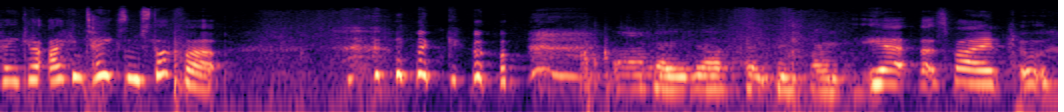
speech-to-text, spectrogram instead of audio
take out? I can take some stuff up. oh my god. Okay, you're have to take things very Yeah, that's fine. Ooh.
